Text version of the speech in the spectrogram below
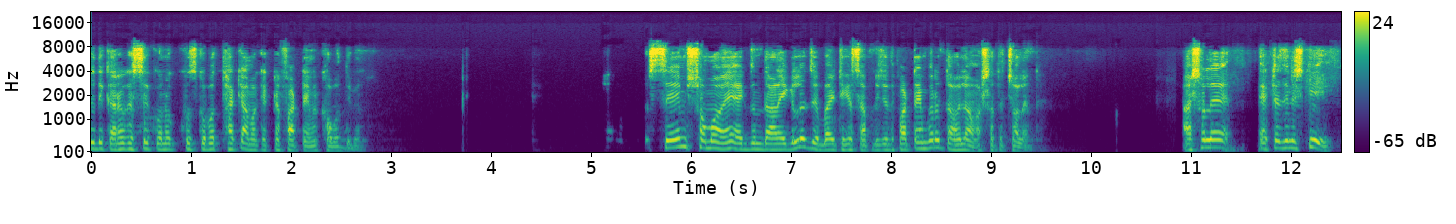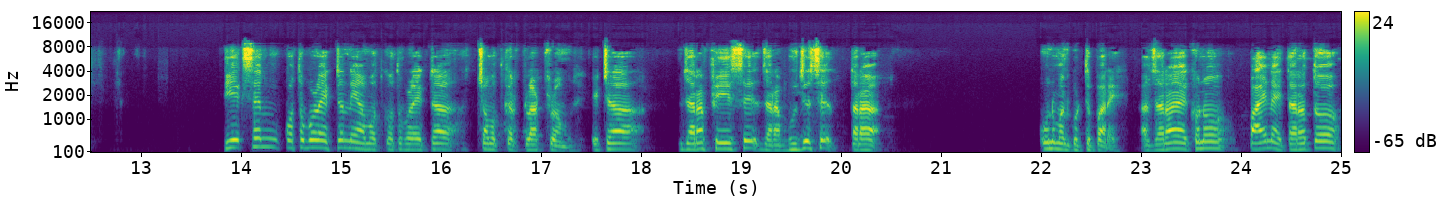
যদি কারও কাছে কোনো খোঁজ খবর থাকে, আমাকে একটা ফার্ট টাইমের খবর দিবেন। সেম সময়ে একজন দাঁড়িয়ে গেল যে, ভাই, ঠিক আছে, আপনি যদি পার্ট টাইম করেন, তাহলে আমার সাথে চলেন। আসলে একটা জিনিস কি ডিএক্সএন কত বড় একটা নিয়ামত, কত বড় একটা চমৎকার প্ল্যাটফর্ম এটা যারা পেয়েছে, যারা বুঝেছে, তারা অনুমান করতে পারে। আর যারা এখনও পায় নাই, তারা তো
